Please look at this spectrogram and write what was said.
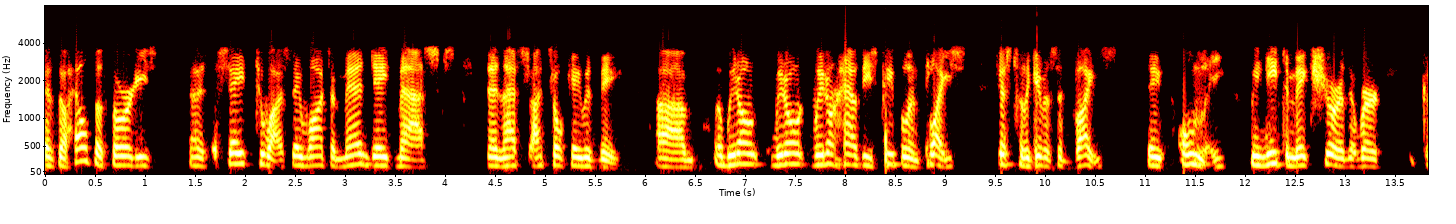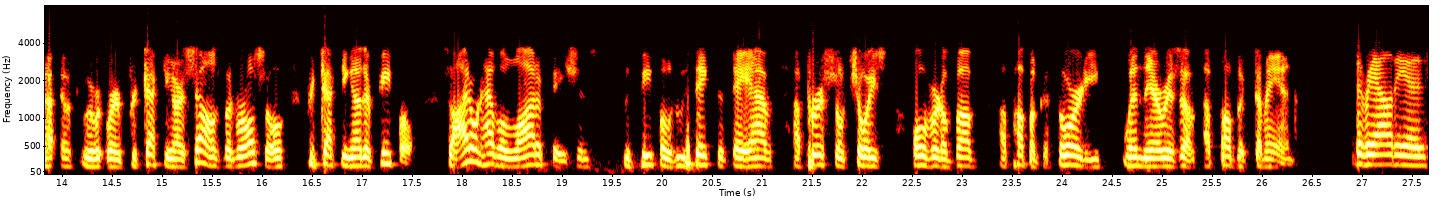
if the health authorities uh, say to us they want to mandate masks, then that's that's okay with me. Um, we don't we don't we don't have these people in place just to give us advice. They only we need to make sure that we're we're, we're protecting ourselves, but we're also protecting other people. So I don't have a lot of patience with people who think that they have a personal choice over and above a public authority when there is a, a public demand. The reality is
